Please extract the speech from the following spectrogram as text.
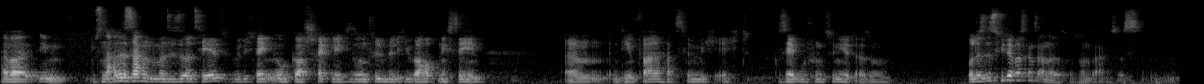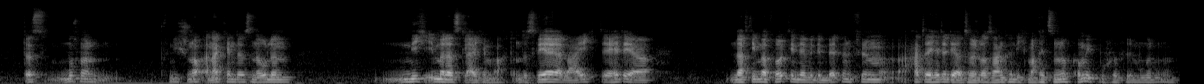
Aber eben, das sind alles Sachen, wenn man sie so erzählt, würde ich denken, oh Gott, schrecklich, so einen Film will ich überhaupt nicht sehen. Ähm, in dem Fall hat es für mich echt sehr gut funktioniert. Also. Und es ist wieder was ganz anderes, muss man sagen. Es ist, das muss man, finde ich, schon auch anerkennen, dass Nolan nicht immer das Gleiche macht. Und das wäre ja leicht, der hätte ja, nach dem Erfolg, den der mit dem Batman-Film hatte, hätte der zum Beispiel auch sagen können, ich mache jetzt nur noch Comicbuchverfilmungen. Und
